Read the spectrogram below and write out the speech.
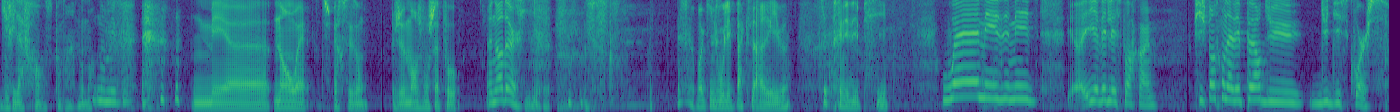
guéri la France pendant un moment. Non mais. Mais euh, non, ouais, super saison. Je mange mon chapeau. Another. Qui, Moi qui ne voulais pas que ça arrive, qui a traîné des pieds. Ouais, mais mais il y avait de l'espoir quand même. Puis je pense qu'on avait peur du du discourse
